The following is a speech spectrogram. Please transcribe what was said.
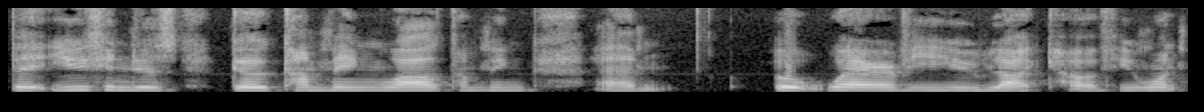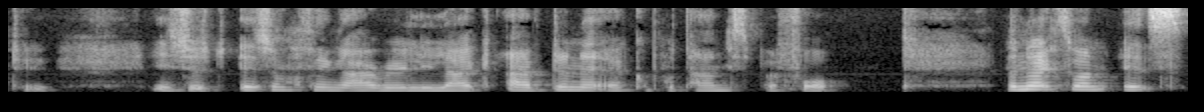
but you can just go camping, wild camping, um, wherever you like, however you want to. It's just it's something I really like. I've done it a couple times before. The next one is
